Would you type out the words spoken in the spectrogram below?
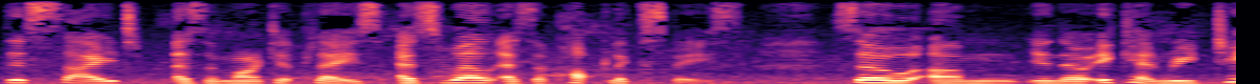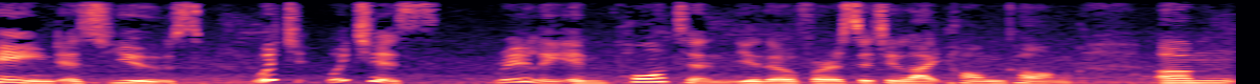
this site as a marketplace as well as a public space. So um, you know it can retain its use, which which is really important, you know, for a city like Hong Kong. Um,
